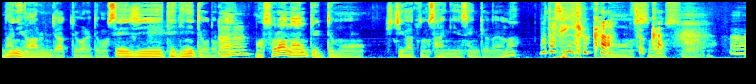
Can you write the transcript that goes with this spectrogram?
何があるんじゃって言われても政治的にってことかね、うんうん。まあ、それは何と言っても7月の参議院選挙だよな。また選挙か。うんそっか。そうだから、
